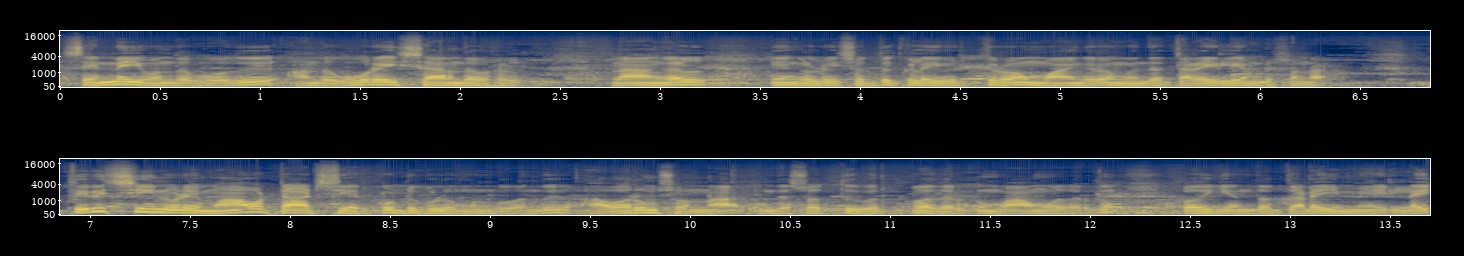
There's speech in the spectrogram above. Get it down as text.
சென்னை வந்தபோது அந்த ஊரை சார்ந்தவர்கள் நாங்கள் எங்களுடைய சொத்துக்களை விற்கிறோம் வாங்கிறோம் இந்த தடையில்லை என்று சொன்னார். திருச்சியினுடைய மாவட்ட ஆட்சியர் கூட்டுக்குழு முன்பு வந்து அவரும் சொன்னார் இந்த சொத்து விற்பதற்கும் வாங்குவதற்கும் இப்போதைக்கு எந்த தடையுமே இல்லை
